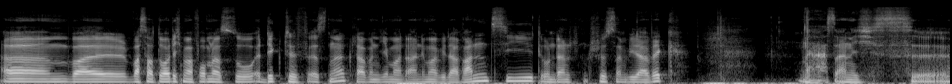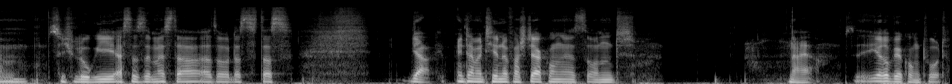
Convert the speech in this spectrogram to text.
ähm, weil was auch deutlich macht, warum das so addictive ist, ne? Klar, wenn jemand einen immer wieder ranzieht und dann stößt dann wieder weg, na, ist eigentlich ist, äh, Psychologie, erstes Semester, also dass das ja intermittierende Verstärkung ist und naja, ihre Wirkung tut.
